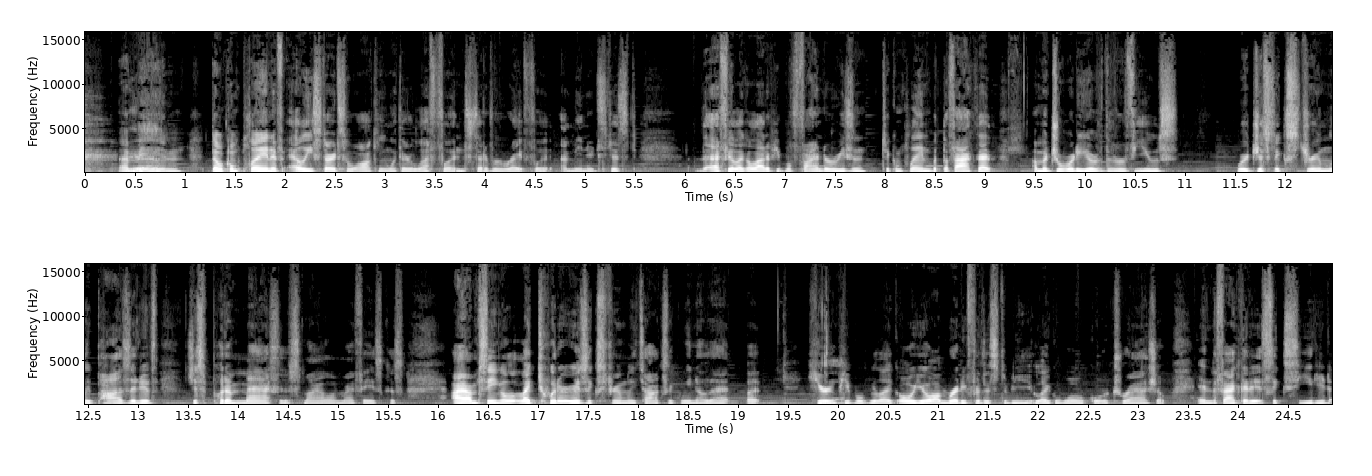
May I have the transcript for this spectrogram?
I Yeah. mean, they'll complain if Ellie starts walking with her left foot instead of her right foot. I mean, it's just. I feel like a lot of people find a reason to complain, but the fact that a majority of the reviews were just extremely positive just put a massive smile on my face because I'm seeing a, like Twitter is extremely toxic. We know that, but hearing Yeah. people be like, "Oh, yo, I'm ready for this to be like woke or trash," um, and the fact that it succeeded,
